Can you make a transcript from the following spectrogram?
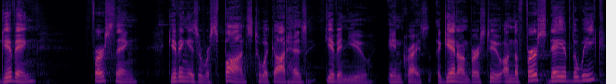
Giving, first thing, giving is a response to what God has given you in Christ. Again, on verse 2 on the first day of the week,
